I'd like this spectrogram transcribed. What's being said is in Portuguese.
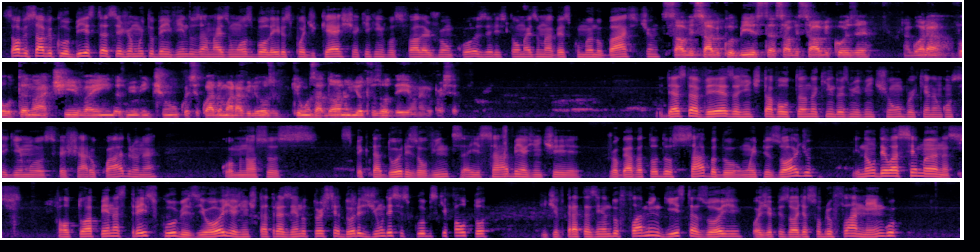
Salve, salve clubistas, sejam muito bem-vindos a mais um Os Boleiros Podcast. Aqui quem vos fala é João Kozer, estou mais uma vez com o Mano Bastian. Salve, salve clubista, salve, salve Kozer. Agora voltando à ativa aí em 2021 com esse quadro maravilhoso que uns adoram e outros odeiam, né, meu parceiro? E desta vez a gente está voltando aqui em 2021 porque não conseguimos fechar o quadro, né? Como nossos espectadores, ouvintes aí sabem, a gente jogava todo sábado um episódio e não deu as semanas. Faltou apenas três clubes e hoje a gente está trazendo torcedores de um desses clubes que faltou. A gente está trazendo flamenguistas hoje. Hoje o episódio é sobre o Flamengo,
